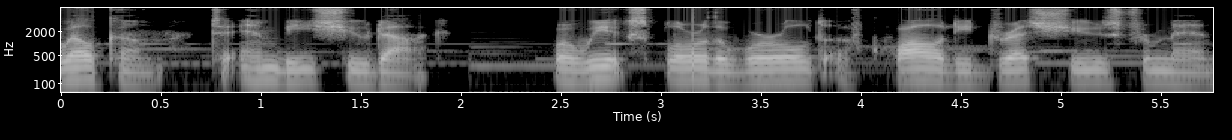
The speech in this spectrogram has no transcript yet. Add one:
Welcome to MB Shoe Doc, where we explore the world of quality dress shoes for men.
